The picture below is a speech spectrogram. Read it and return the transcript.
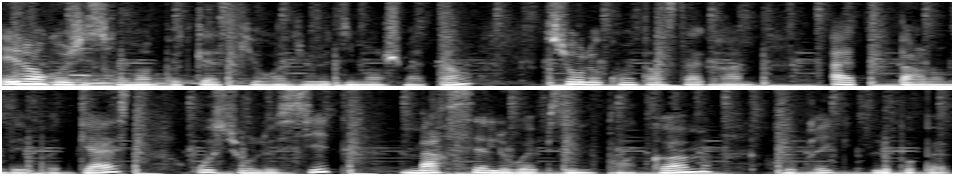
et l'enregistrement de podcast qui aura lieu le dimanche matin sur le compte Instagram at Podcast ou sur le site marcelwebzine.com, rubrique le pop-up.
